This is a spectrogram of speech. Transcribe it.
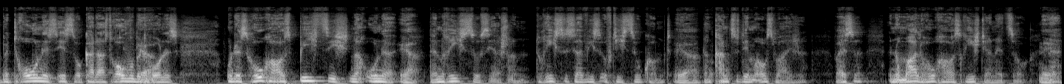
Bedrohnis ist, so Katastrophenbedrohnis, und das Hochhaus biegt sich nach unten, Ja. dann riechst du es ja schon. Du riechst es ja, wie es auf dich zukommt. Ja. Dann kannst du dem ausweichen. Weißt du, ein normal Hochhaus riecht ja nicht so. Nee. Ne?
